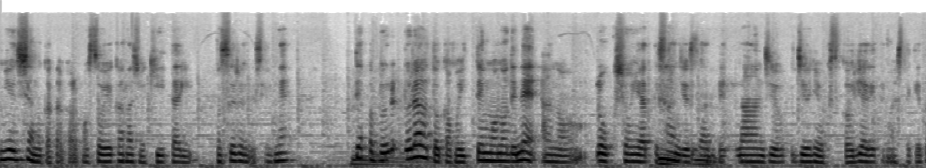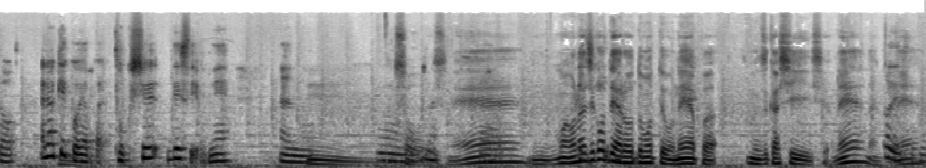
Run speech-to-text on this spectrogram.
ミュージシャンの方からもそういう話を聞いたりもするんですよね。でやっぱブラブラウとかも一点物でねあのロークションやってうん33点何十億12億とか売り上げてましたけどあれは結構やっぱ特殊ですよね。あのうん。うん。そうですね、うん。まあ、同じことやろうと思ってもねやっぱ難しいですよねなんかね。そうですね。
